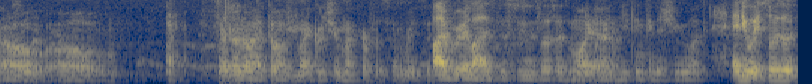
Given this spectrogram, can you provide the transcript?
Oh, oh. I don't know. I thought of Michael Schumacher for some reason. I realised as soon as I said Michael, Yeah. you'd thinking of Schumacher. Anyway, so the,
